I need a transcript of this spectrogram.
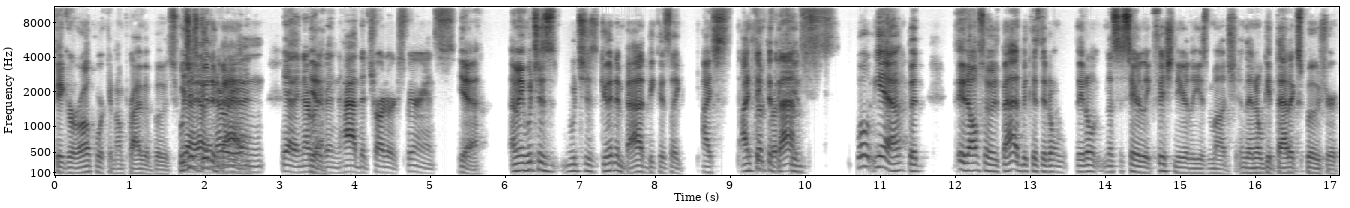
they grow up working on private boats which Yeah, is yeah, good and bad even- yeah, they never Yeah. even had the charter experience. yeah i mean which is which is good and bad because like I I think that the them. kids well yeah but it also is bad because they don't they don't necessarily fish nearly as much and they don't get that exposure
